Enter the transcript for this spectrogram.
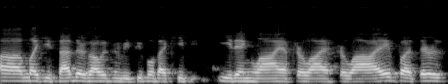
um, like you said, there's always going to be people that keep eating lie after lie after lie, but there's,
